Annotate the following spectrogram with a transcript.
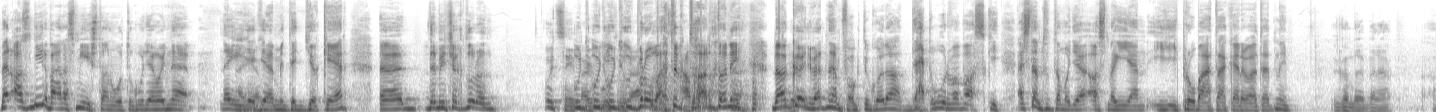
Mert az nyilván azt mi is tanultuk, ugye, hogy ne, ne így egyel, mint egy gyökér. De mi csak tudod, Úgy szépen úgy, úgy, úgy, úgy próbáltuk tartani, de a könyvet nem fogtuk oda. De durva, baszki. Ezt nem tudtam, hogy azt meg ilyen így így próbálták erőltetni. Gondolj bele, a,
